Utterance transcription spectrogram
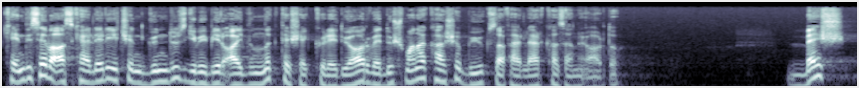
kendisi ve askerleri için gündüz gibi bir aydınlık teşekkül ediyor ve düşmana karşı büyük zaferler kazanıyordu. 5.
